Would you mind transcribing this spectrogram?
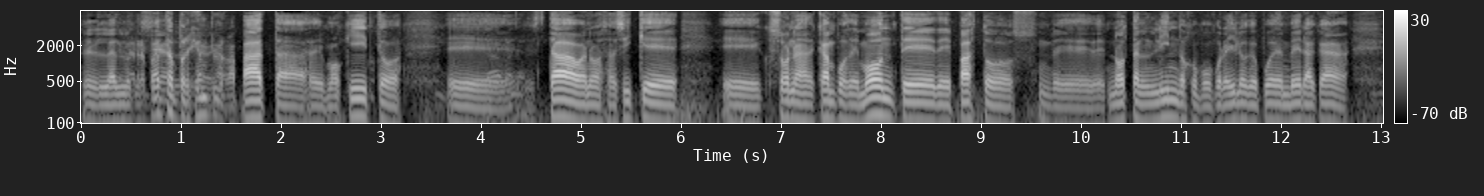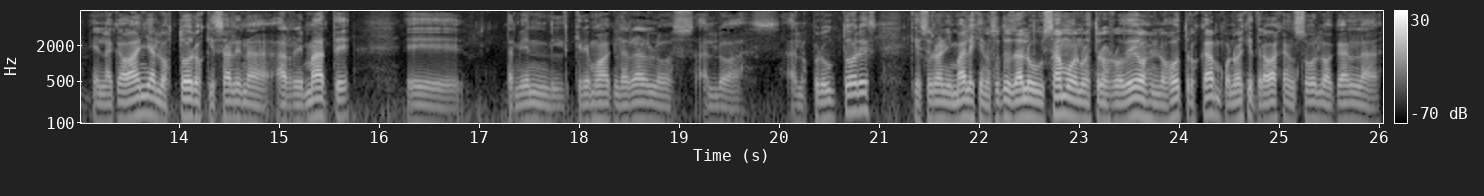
la garrapata, por ejemplo. Garrapatas, mosquitos, eh, tábanos, así que zonas, campos de monte, de pastos no tan lindos como por ahí lo que pueden ver acá en la cabaña, los toros que salen a, remate. También queremos aclarar los, a los a los productores, que son animales que nosotros ya los usamos en nuestros rodeos en los otros campos, no es que trabajan solo acá en la,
